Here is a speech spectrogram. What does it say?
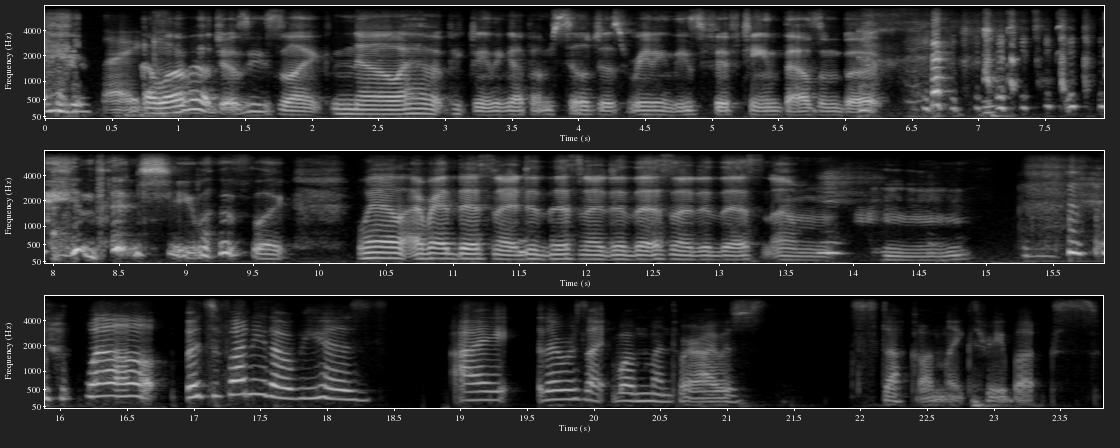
Andy's like, I love how Josie's like, no, I haven't picked anything up. I'm still just reading these 15,000 books. and then Sheila's like, well, I read this and I did this and I did this and I did this. And um, hmm. well, it's funny though because I there was like one month where I was stuck on like three books.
